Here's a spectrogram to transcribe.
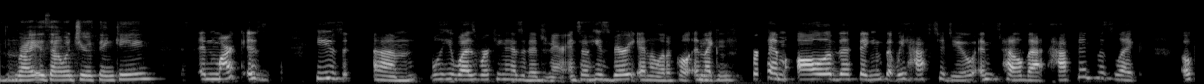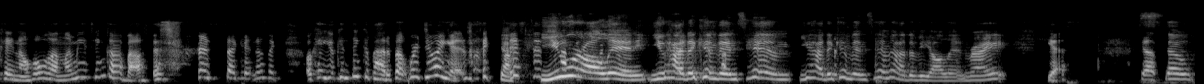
Mm-hmm. Right? Is that what you're thinking? And Mark is he's um well he was working as an engineer and so he's very analytical and like mm-hmm. for him all of the things that we have to do until that happened was like okay now hold on let me think about this for a second. And i was like okay you can think about it but we're doing it. Like, yeah. you were all in. You had to convince him. You had to convince him how to be all in right? Yes. Yep. so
